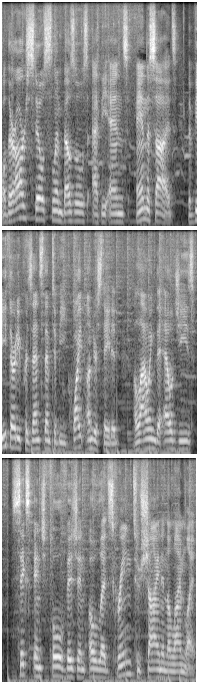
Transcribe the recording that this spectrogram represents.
while there are still slim bezels at the ends and the sides, the V30 presents them to be quite understated, allowing the LG's 6-inch full vision OLED screen to shine in the limelight.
